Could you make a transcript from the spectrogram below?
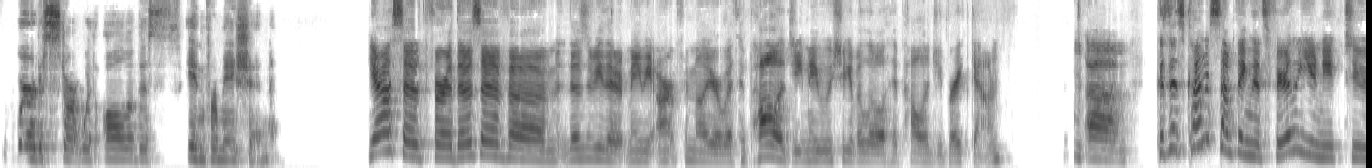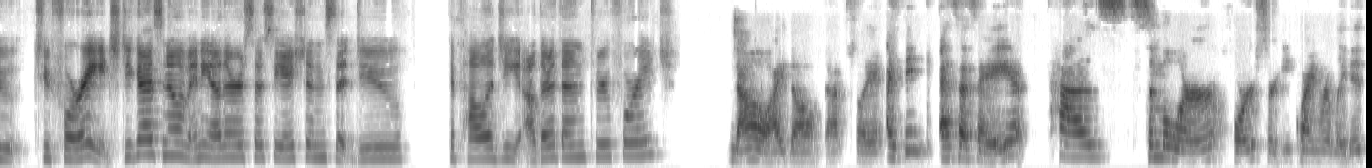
where to start with all of this information. Yeah, so for those of um, those of you that maybe aren't familiar with hippology, maybe we should give a little hippology breakdown. Um, because it's kind of something that's fairly unique to to 4-H. Do you guys know of any other associations that do hippology other than through 4-H? No, I don't actually. I think FFA has similar horse or equine related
